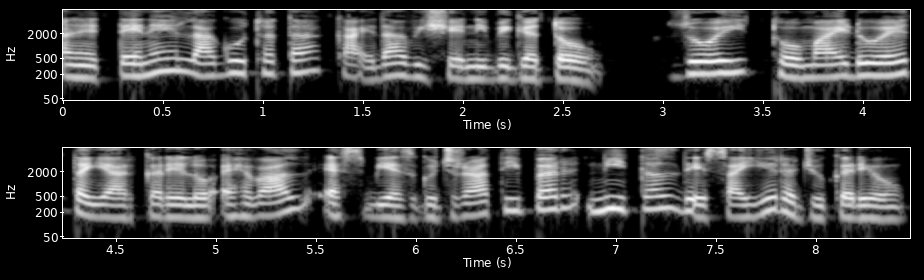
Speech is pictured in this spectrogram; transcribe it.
અને તેને લાગુ થતા કાયદા વિશેની વિગતો ઝોઈ થોમાઇડોએ તૈયાર કરેલો અહેવાલ એસબીએસ ગુજરાતી પર નીતલ દેસાઈએ રજૂ કર્યો.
